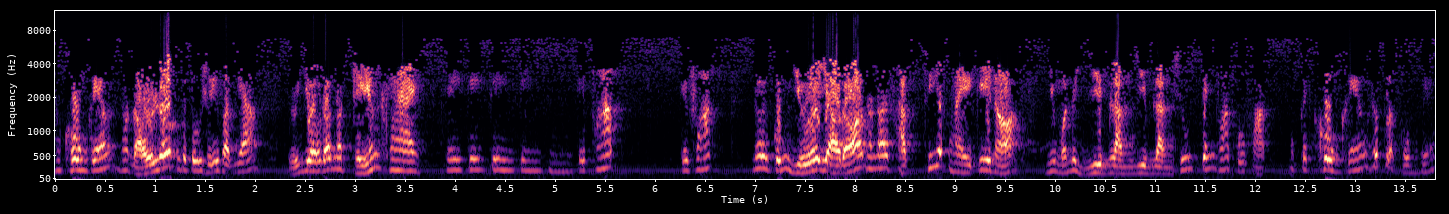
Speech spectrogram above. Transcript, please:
nó khôn khéo, nó đội lớp cái tu sĩ Phật giáo. Rồi vô đó nó triển khai cái cái cái cái cái pháp cái pháp. Nó cũng dựa vào đó, nó nói Phật thiết này kia nọ, nhưng mà nó dìm lần dìm lần xuống chánh pháp của Phật một cách khôn khéo, rất là khôn khéo.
